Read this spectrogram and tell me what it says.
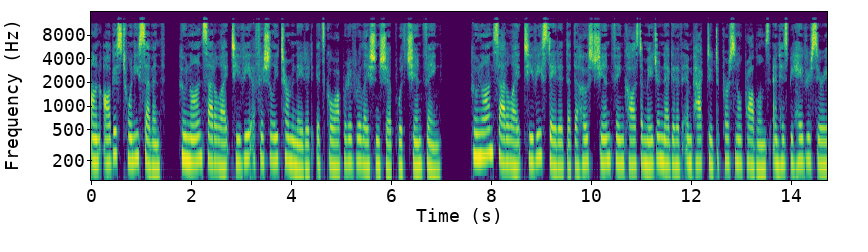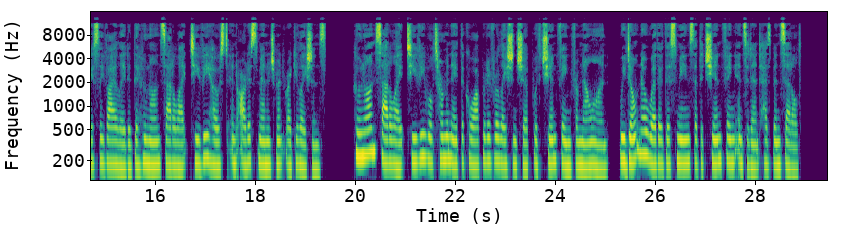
On August 27, Hunan Satellite TV officially terminated its cooperative relationship with Qian Feng. Hunan Satellite TV stated that the host Qian Feng caused a major negative impact due to personal problems and his behavior seriously violated the Hunan Satellite TV host and artist management regulations. Hunan Satellite TV will terminate the cooperative relationship with Qian Feng from now on. We don't know whether this means that the Qian Feng incident has been settled.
